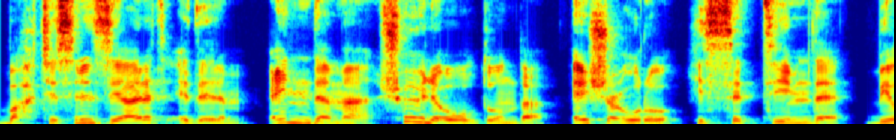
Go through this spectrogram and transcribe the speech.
bahçesini ziyaret ederim. Endeme şöyle olduğunda eş'uru hissettiğimde bi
